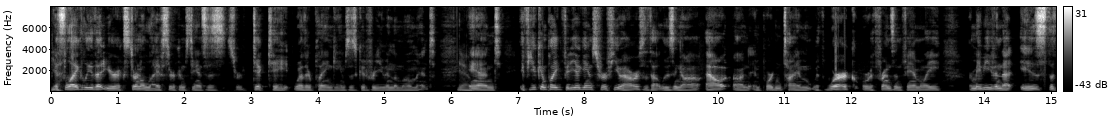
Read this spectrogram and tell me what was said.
yeah. it's likely that your external life circumstances sort of dictate whether playing games is good for you in the moment yeah. and if you can play video games for a few hours without losing out on important time with work or with friends and family or maybe even that is the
